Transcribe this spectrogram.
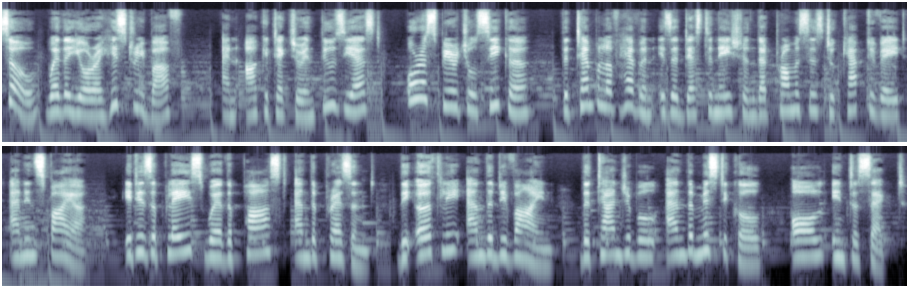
So, whether you're a history buff, an architecture enthusiast, or a spiritual seeker, the Temple of Heaven is a destination that promises to captivate and inspire. It is a place where the past and the present, the earthly and the divine, the tangible and the mystical all intersect.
